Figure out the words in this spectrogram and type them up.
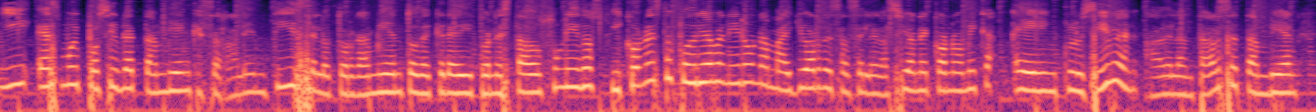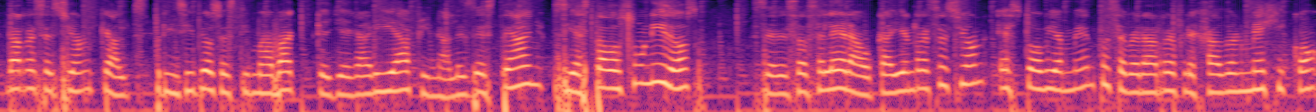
y es muy posible también que se ralentice el otorgamiento de crédito en Estados Unidos y con esto podría venir una mayor desaceleración económica e inclusive adelantarse también la recesión que al principio se estimaba que llegaría a finales de este año. Si Estados Unidos se desacelera o cae en recesión, esto obviamente se verá reflejado en México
